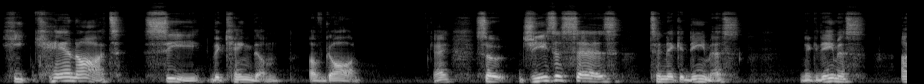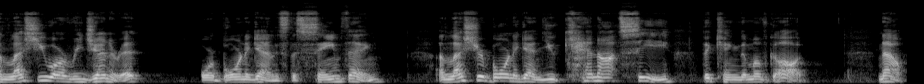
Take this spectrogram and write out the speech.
he cannot see the kingdom of God. Okay? So Jesus says to Nicodemus, Nicodemus, unless you are regenerate or born again, it's the same thing unless you're born again, you cannot see the kingdom of God. Now,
